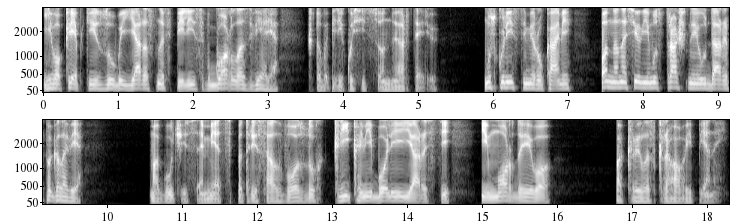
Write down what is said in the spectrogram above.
Его крепкие зубы яростно впились в горло зверя, чтобы перекусить сонную артерию. Мускулистыми руками — он наносил ему страшные удары по голове. Могучий самец потрясал воздух криками боли и ярости, и морда его покрылась кровавой пеной.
